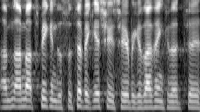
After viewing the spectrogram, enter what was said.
I'm not speaking to specific issues here because I think that, uh,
